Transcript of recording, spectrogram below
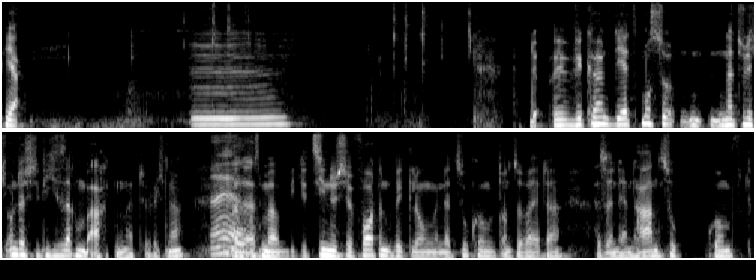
Ja. Mm, Wir können, jetzt musst du natürlich unterschiedliche Sachen beachten, natürlich. Ne? naja. Also erstmal medizinische Fortentwicklung in der Zukunft und so weiter, also in der nahen Zukunft.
